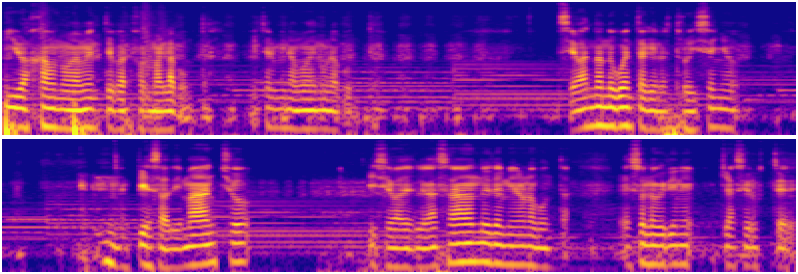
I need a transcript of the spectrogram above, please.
y bajamos nuevamente para formar la punta. Y terminamos en una punta. Se van dando cuenta que nuestro diseño empieza de mancho y se va desgazando y termina en una punta. Eso es lo que tienen que hacer ustedes.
